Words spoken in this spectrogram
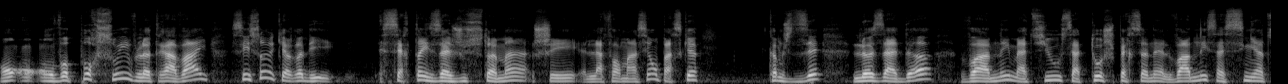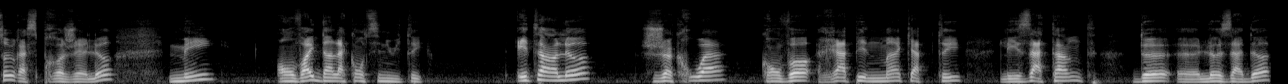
On, va poursuivre le travail. C'est sûr qu'il y aura des, certains ajustements chez la formation parce que, comme je disais, Lozada va amener Mathieu sa touche personnelle, va amener sa signature à ce projet-là, mais on va être dans la continuité. Étant là, je crois qu'on va rapidement capter les attentes de euh, Lozada.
